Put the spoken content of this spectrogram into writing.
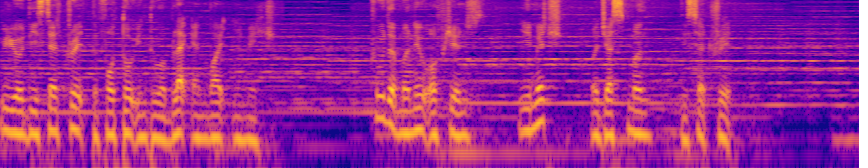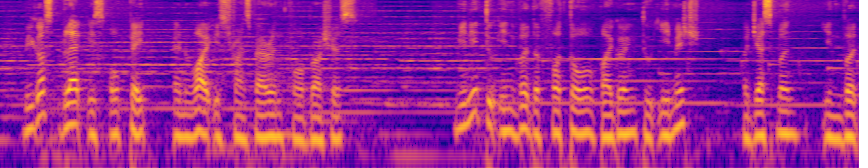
we will desaturate the photo into a black and white image. Through the menu options, Image, Adjustment, Desaturate. Because black is opaque and white is transparent for brushes, we need to invert the photo by going to Image, Adjustment, Invert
